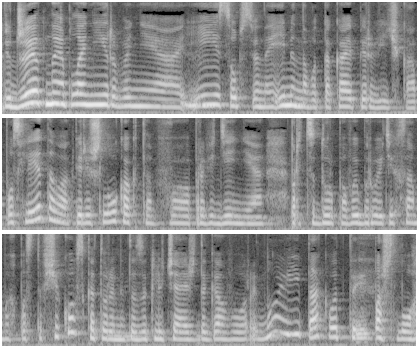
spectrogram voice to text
бюджетное планирование и, собственно, именно вот такая первичка. А после этого перешло как-то в проведение процедур по выбору этих самых поставщиков, с которыми ты заключаешь договоры. Ну и так вот и пошло.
